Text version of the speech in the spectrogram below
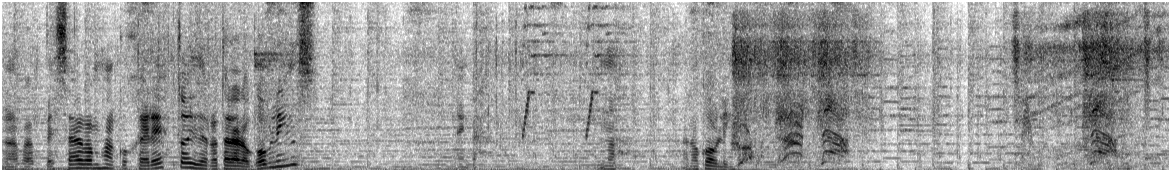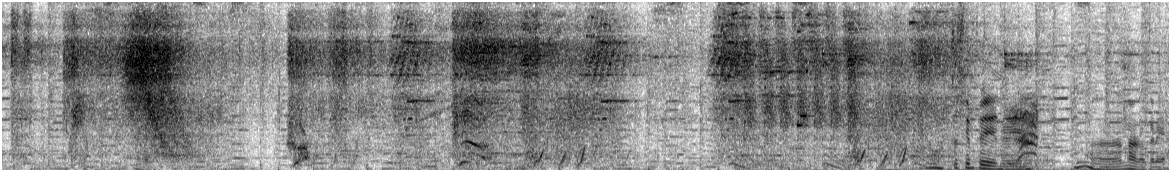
Bueno, para empezar vamos a coger esto y derrotar a los goblins. No, a los goblins. Esto siempre viene bien. No, no lo creas.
